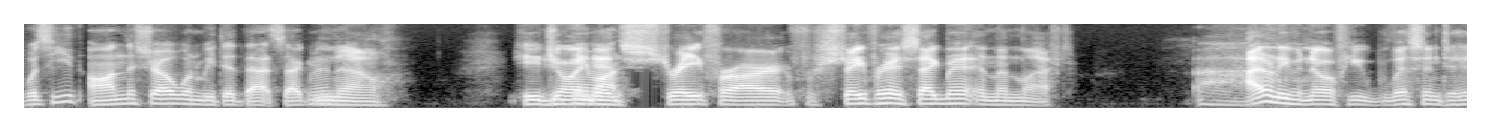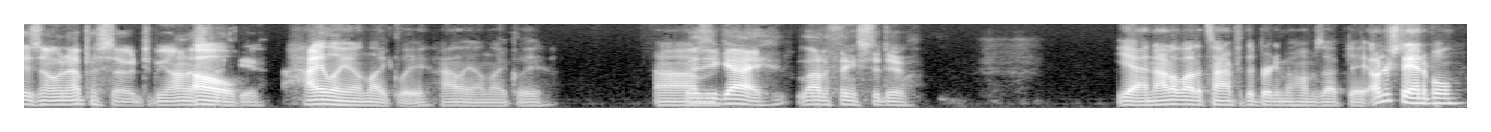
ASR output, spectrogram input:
Was he on the show when we did that segment? No, he joined came in on- straight for our for, straight for his segment and then left. I don't even know if he listened to his own episode. To be honest Oh, with you, highly unlikely. Highly unlikely. Um, busy guy, a lot of things to do. yeah, not a lot of time for the Brittany Mahomes update. Understandable.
